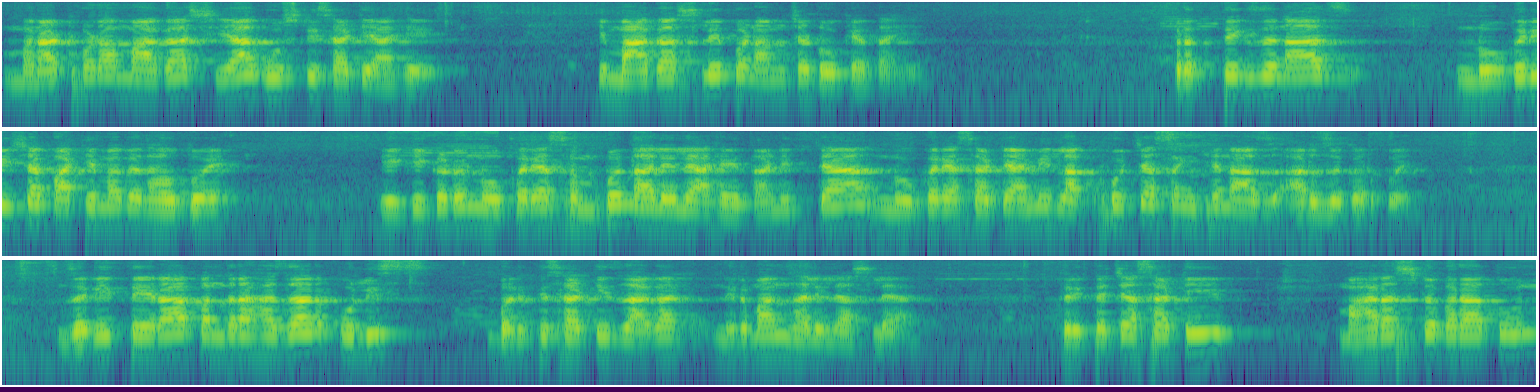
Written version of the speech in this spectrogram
मराठवाडा मागास या गोष्टीसाठी आहे की मागासले पण आमच्या डोक्यात आहे. प्रत्येकजण आज नोकरीच्या पाठीमागं धावतोय. एकीकडे नोकऱ्या संपत आलेल्या आहेत आणि त्या नोकऱ्यासाठी आम्ही लाखोच्या संख्येनं आज अर्ज करतोय. जरी तेरा पंधरा हजार पोलीस भरतीसाठी जागा निर्माण झालेल्या असल्या तरी त्याच्यासाठी महाराष्ट्रभरातून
